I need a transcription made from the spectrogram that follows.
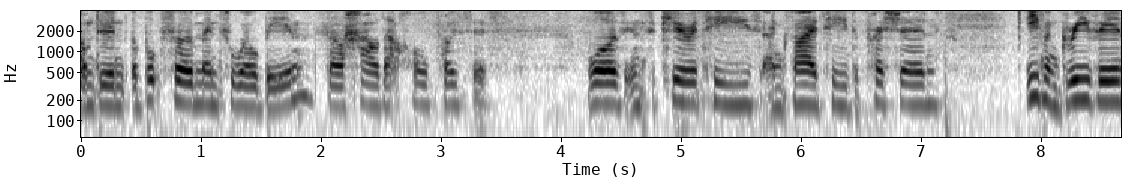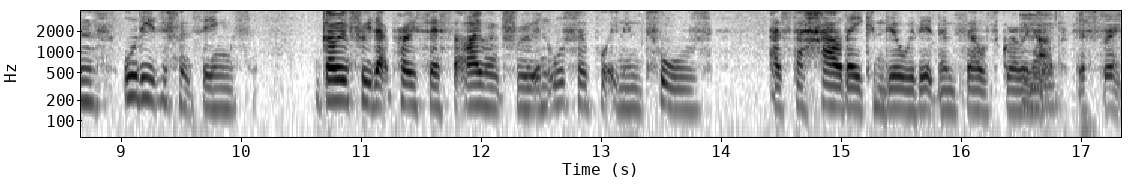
I'm doing a book for mental well-being. So how that whole process was, insecurities, anxiety, depression, even grieving, all these different things. Going through that process that I went through, and also putting in tools as to how they can deal with it themselves growing Mm, up. That's great.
